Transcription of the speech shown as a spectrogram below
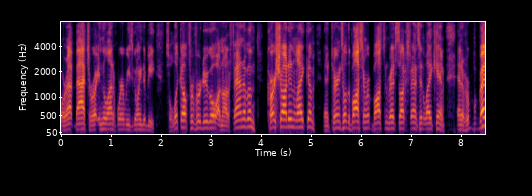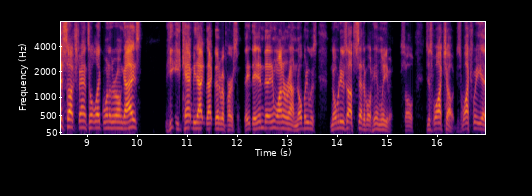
or at bats or in the lineup wherever he's going to be. So look out for Verdugo. I'm not a fan of him. Kershaw didn't like him, and it turns out the Boston Boston Red Sox fans didn't like him. And if Red Sox fans don't like one of their own guys, he, he can't be that, that good of a person. They, they didn't they didn't want him around. Nobody was nobody was upset about him leaving. So just watch out. Just watch where you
